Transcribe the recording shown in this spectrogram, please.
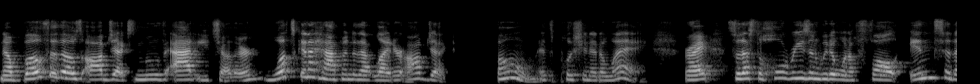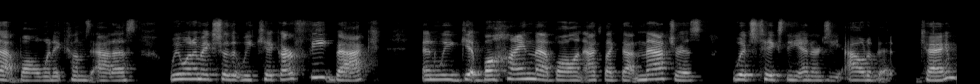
Now, both of those objects move at each other. What's going to happen to that lighter object? Boom, it's pushing it away, right? So that's the whole reason we don't want to fall into that ball when it comes at us. We want to make sure that we kick our feet back and we get behind that ball and act like that mattress, which takes the energy out of it. Okay.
